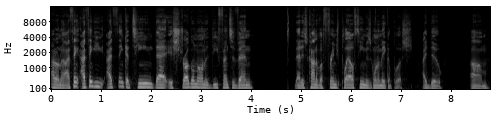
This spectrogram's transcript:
I don't know. I think I think he I think a team that is struggling on the defensive end, that is kind of a fringe playoff team, is going to make a push. I do. Um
